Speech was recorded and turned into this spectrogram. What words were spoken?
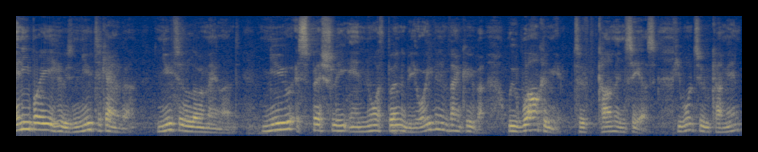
Anybody who is new to Canada, new to the lower mainland, new especially in North Burnaby or even in Vancouver, we welcome you to come and see us. If you want to come in,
